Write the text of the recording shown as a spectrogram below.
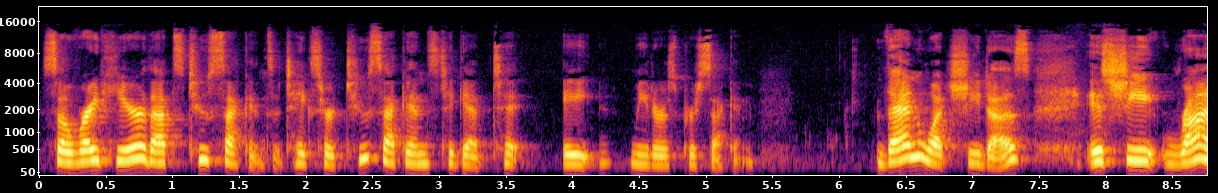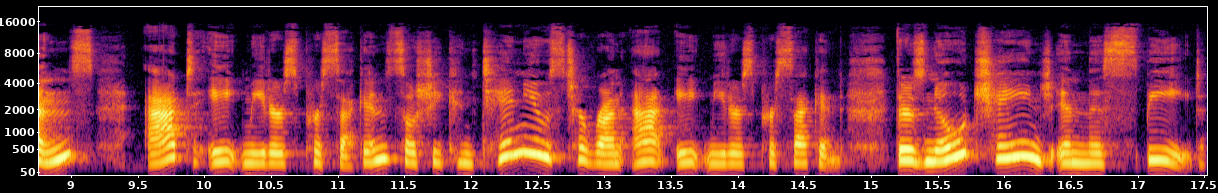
So right here, that's two seconds. It takes her two seconds to get to eight meters per second. Then what she does is she runs at 8 meters per second. So she continues to run at 8 meters per second. There's no change in this speed.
